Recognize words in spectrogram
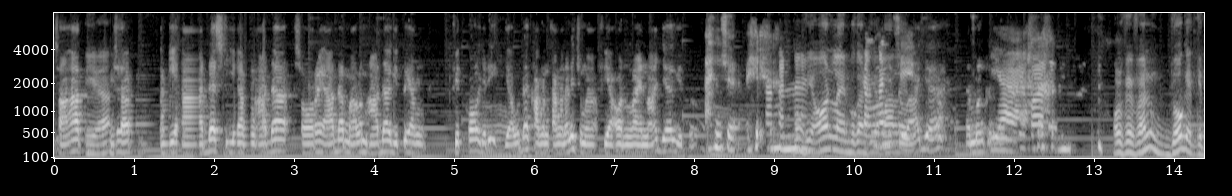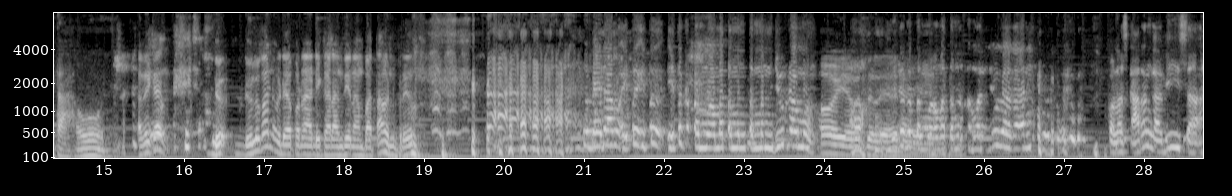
saat Iya. bisa pagi ada siang ada sore ada malam ada gitu yang fit call jadi ya udah kangen-kangenannya cuma via online aja gitu kangen Oh, via online bukan via Kangen malam. sih. itu aja emang Iya. Kalau via phone joget kita. Oh. Tapi kan du- dulu kan udah pernah di karantina 4 tahun, Pril. itu beda mo itu itu itu ketemu sama temen-temen juga mo Oh iya betul ya. itu ketemu sama temen-temen juga kan kalau sekarang nggak bisa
